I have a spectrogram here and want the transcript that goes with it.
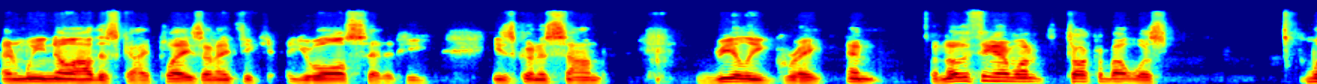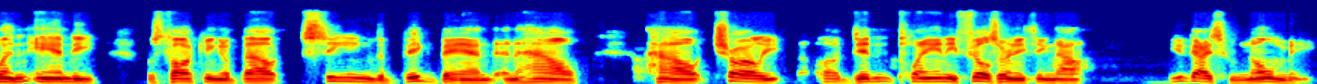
and we know how this guy plays. And I think you all said it. He he's going to sound really great. And another thing I wanted to talk about was when Andy was talking about seeing the big band and how how Charlie uh, didn't play any fills or anything. Now, you guys who know me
